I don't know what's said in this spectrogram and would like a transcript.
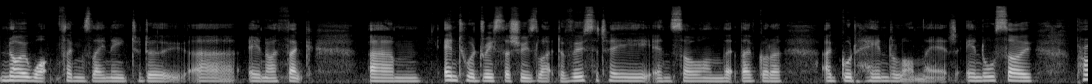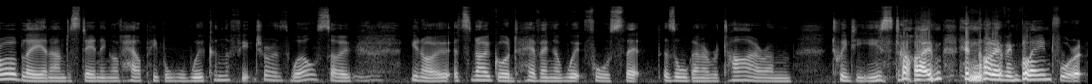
know what things they need to do. Uh, and I think um, and to address issues like diversity and so on, that they've got a, a good handle on that. And also, probably an understanding of how people will work in the future as well. So, mm. you know, it's no good having a workforce that is all going to retire in 20 years' time and not having planned for it.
